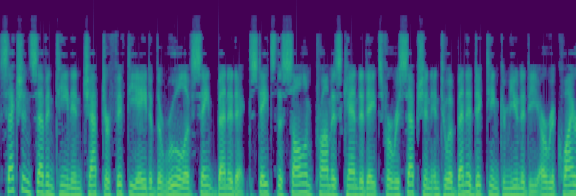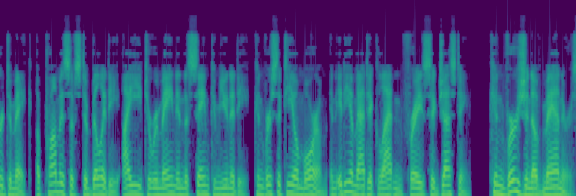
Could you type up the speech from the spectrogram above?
Section 17 in Chapter 58 of the Rule of Saint Benedict states the solemn promise candidates for reception into a Benedictine community are required to make, a promise of stability i.e. to remain in the same community, conversatio morum an idiomatic Latin phrase suggesting conversion of manners,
